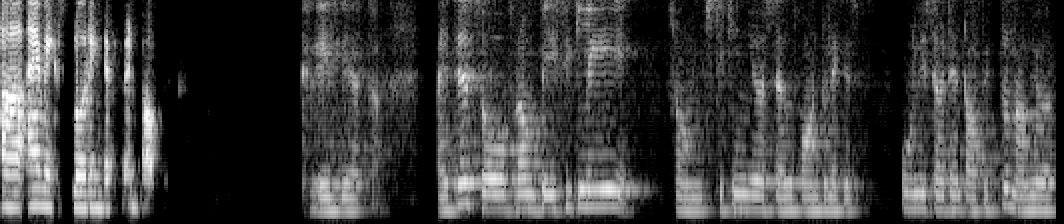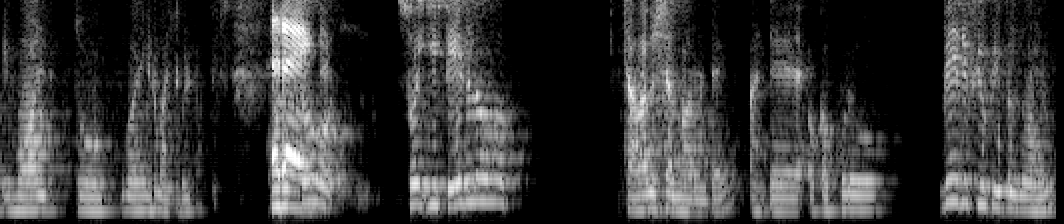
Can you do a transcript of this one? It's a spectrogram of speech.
uh, i'm exploring different topics. Crazy akka. I think so from basically from sticking yourself onto like a only certain topic to now you're evolved to going into multiple topics. Right. So so ఈ phase లో చాలా విషయాలు మారుంటాయి. అంటే ఒకప్పుడు very few people know you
